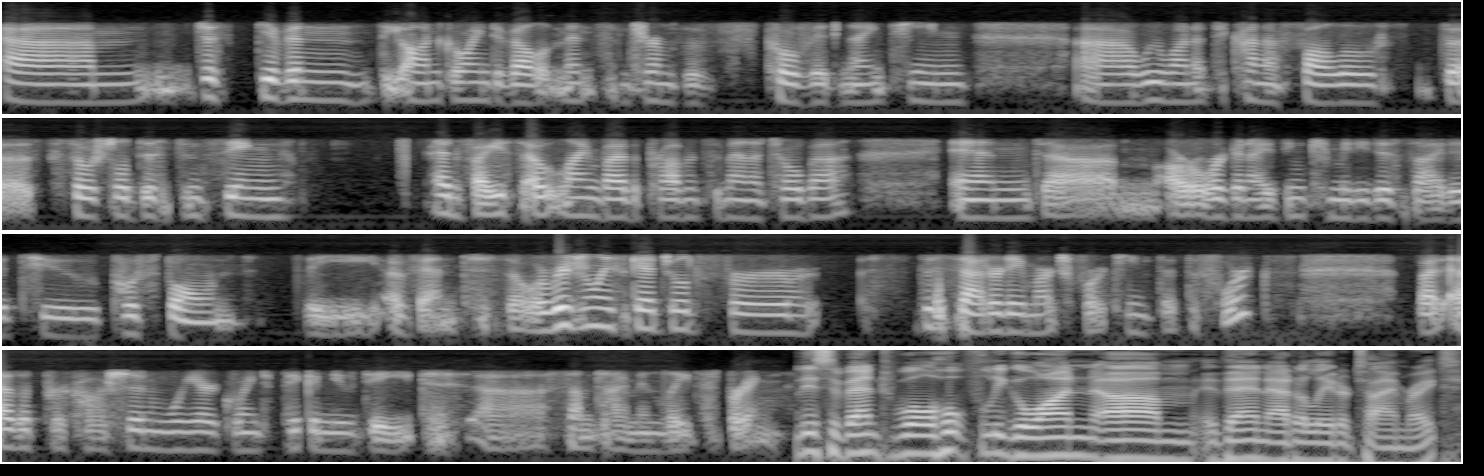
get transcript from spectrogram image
um, just given the ongoing developments in terms of COVID 19. Uh, we wanted to kind of follow the social distancing advice outlined by the province of Manitoba and um, our organizing committee decided to postpone the event. So originally scheduled for this Saturday, March 14th at the Forks. But as a precaution, we are going to pick a new date uh, sometime in late spring. This event will hopefully go on um, then at a later time, right?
